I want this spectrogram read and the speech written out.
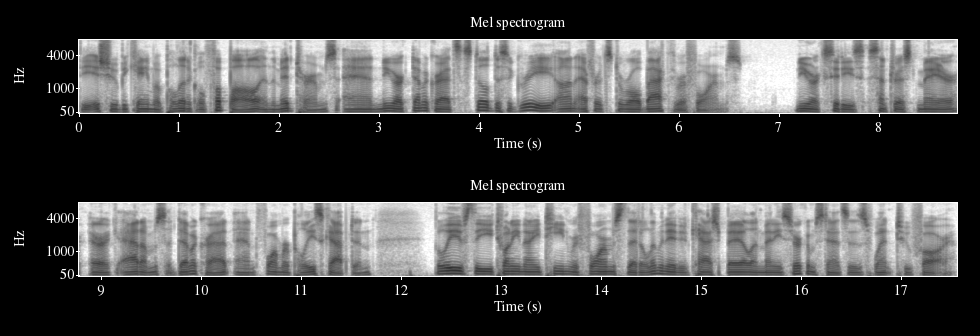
The issue became a political football in the midterms, and New York Democrats still disagree on efforts to roll back the reforms. New York City's centrist mayor, Eric Adams, a Democrat and former police captain, believes the 2019 reforms that eliminated cash bail in many circumstances went too far.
